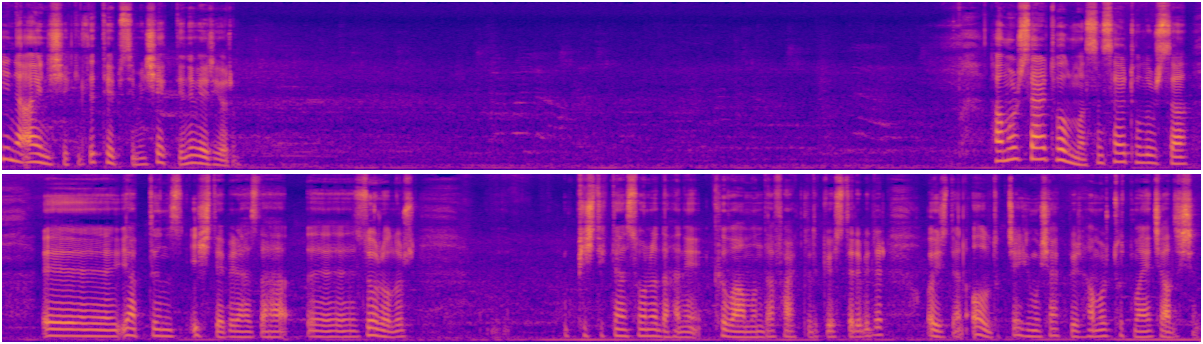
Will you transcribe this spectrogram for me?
Yine aynı şekilde tepsimin şeklini veriyorum. Hamur sert olmasın. Sert olursa e, yaptığınız iş de biraz daha e, zor olur piştikten sonra da hani kıvamında farklılık gösterebilir. O yüzden oldukça yumuşak bir hamur tutmaya çalışın.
